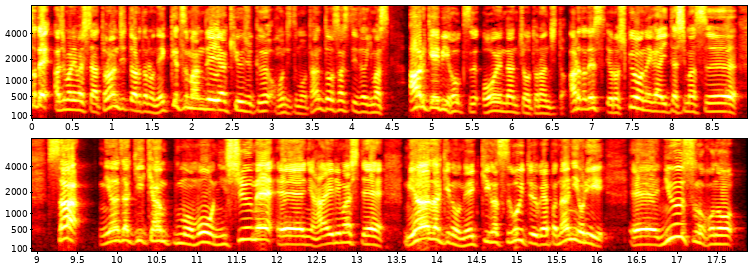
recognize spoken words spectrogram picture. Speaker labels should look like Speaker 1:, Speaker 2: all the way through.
Speaker 1: さて、始まりました。トランジット新たの熱血マンデー野球塾。本日も担当させていただきます。RKB ホークス応援団長トランジット新たです。よろしくお願いいたします。さあ、宮崎キャンプももう2週目、えー、に入りまして、宮崎の熱気がすごいというか、やっぱ何より、えー、ニュースのこの、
